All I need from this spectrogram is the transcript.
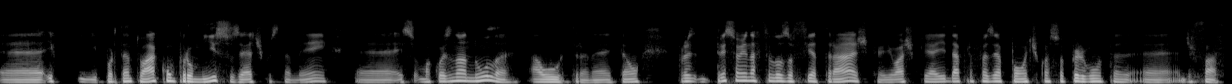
é, e, e, portanto há compromissos éticos também. É, isso, uma coisa não anula a outra, né? Então, principalmente na filosofia trágica, eu acho que aí dá para fazer a ponte com a sua pergunta, é, de fato.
